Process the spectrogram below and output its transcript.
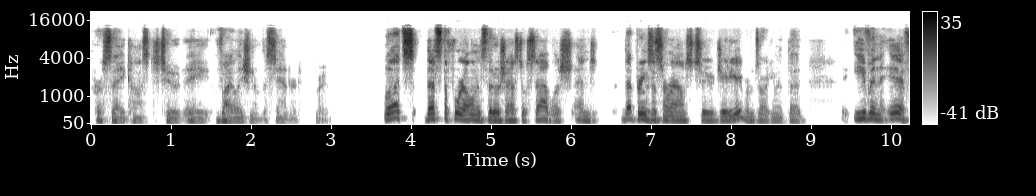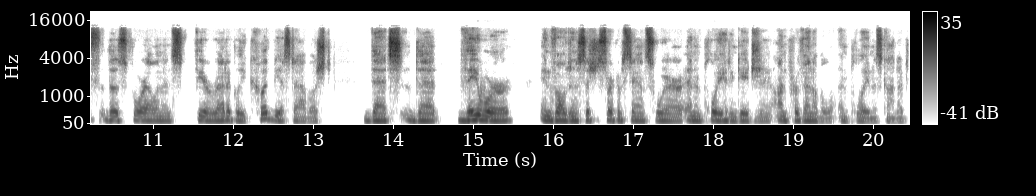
per se constitute a violation of the standard. Right. Well, that's that's the four elements that OSHA has to establish, and that brings us around to JD Abrams' argument that even if those four elements theoretically could be established, that that they were involved in such a circumstance where an employee had engaged in unpreventable employee misconduct,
